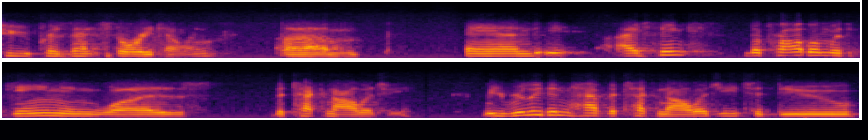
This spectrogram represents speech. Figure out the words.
to present storytelling. Um, and it, I think the problem with gaming was the technology. We really didn't have the technology to do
